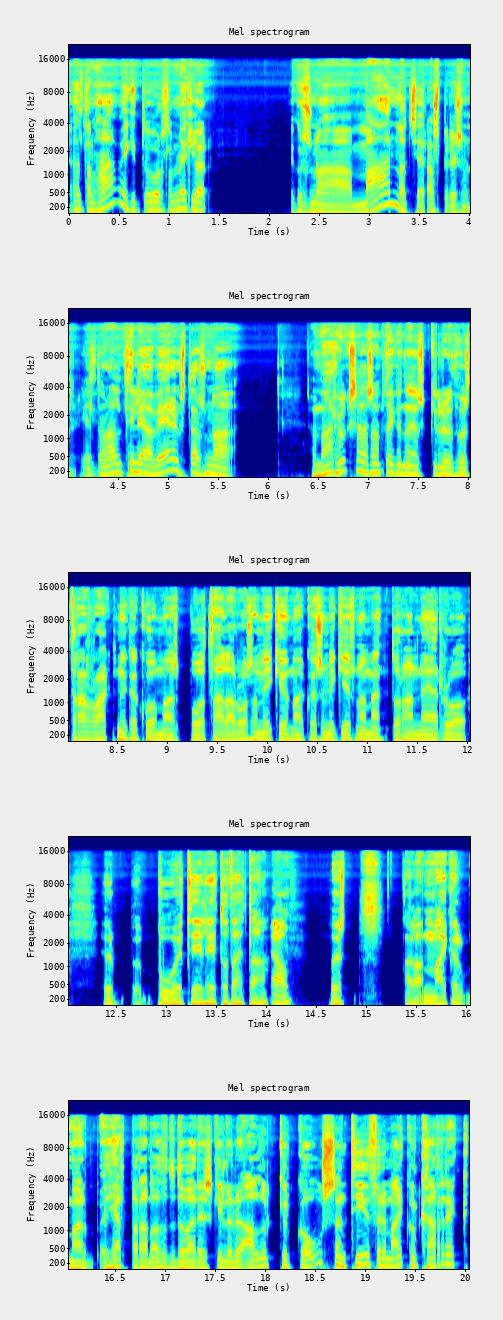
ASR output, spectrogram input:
held hann hafi ekki Þú voru alltaf miklar einhver svona manager aspirationur Ég held hann alveg til í að vera starf svona En maður hugsaði samt einhvern veginn, skilur þú veist, Rarr Ragník að koma, búið að tala rosa mikið um það, hversu mikið svona mentor hann er og búið til hitt og þetta. Já, Þú veist, að Michael, maður held bara að þetta væri, skilur algjör gósen tíð fyrir Michael Carrick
